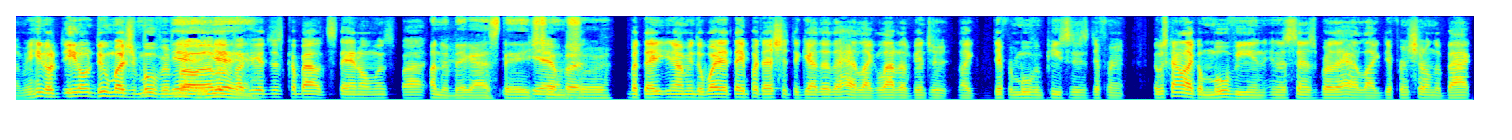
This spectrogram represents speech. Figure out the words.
I mean, he don't he don't do much moving, Yeah, bro. That yeah. motherfucker, he'll just come out and stand on one spot. On the big ass stage, Yeah, too, I'm but- sure. But they, you know, I mean, the way that they put that shit together, they had like a lot of inter, like different moving pieces, different. It was kind of like a movie in in a sense, bro. They had like different shit on the back,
